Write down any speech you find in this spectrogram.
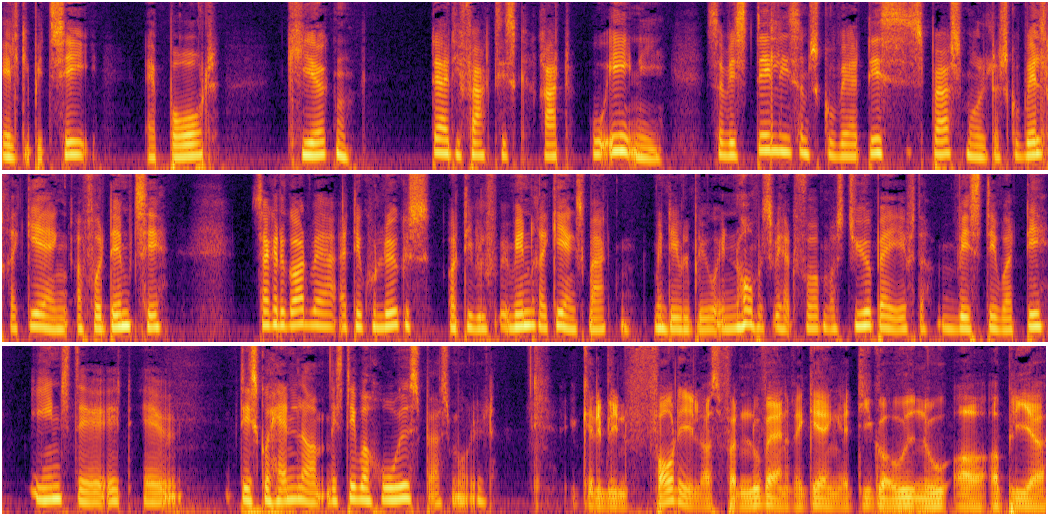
LGBT, abort, kirken, der er de faktisk ret uenige. Så hvis det ligesom skulle være det spørgsmål, der skulle vælte regeringen og få dem til, så kan det godt være, at det kunne lykkes, og de vil vinde regeringsmagten, men det vil blive enormt svært for dem at styre bagefter, hvis det var det eneste, øh, det skulle handle om, hvis det var hovedspørgsmålet. Kan det blive en fordel også for den nuværende regering, at de går ud nu og, og bliver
